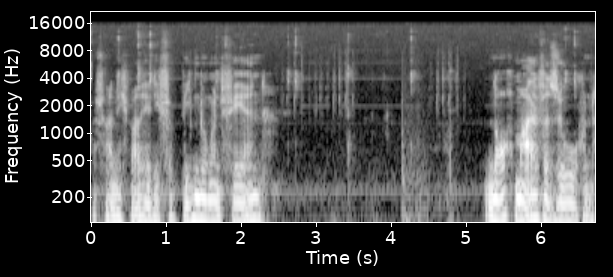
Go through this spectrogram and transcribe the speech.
Wahrscheinlich, weil hier die Verbindungen fehlen. Nochmal versuchen.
